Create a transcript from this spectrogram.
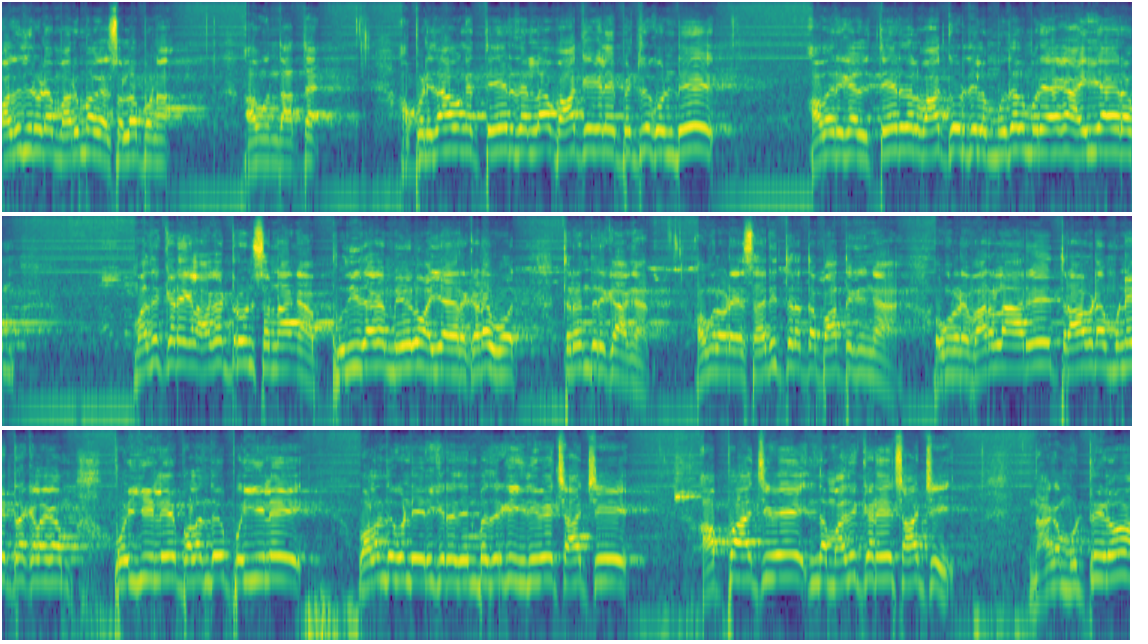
பகுதியினோட மருமக சொல்லப்போனால் அவங்க இந்த அத்தை. அப்படி தான் அவங்க தேர்தலில் வாக்குகளை பெற்றுக்கொண்டு அவர்கள் தேர்தல் வாக்குறுதியில் முதல் முறையாக ஐயாயிரம் மதுக்கடைகள் அகற்றும்னு சொன்னாங்க. புதிதாக மேலும் ஐயாயிரம் கடை ஓ திறந்திருக்காங்க. அவங்களுடைய சரித்திரத்தை பார்த்துக்குங்க. உங்களுடைய வரலாறு திராவிட முன்னேற்ற கழகம் பொய்யிலே பலந்து பொய்யிலே வளர்ந்து கொண்டே இருக்கிறது என்பதற்கு இதுவே சாட்சி. அப்பாச்சிவே இந்த மதுக்கடையே சாட்சி. நாங்கள் முற்றிலும்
